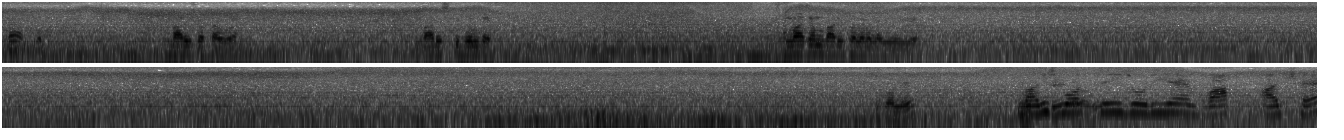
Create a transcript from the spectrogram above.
दिखा आपको। बारिश होता हुआ। बारिश की बूंदे। हिमाचल बारिश होने में लगी हुई है। बारिश बहुत तेज हो रही है। वाह आज है।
